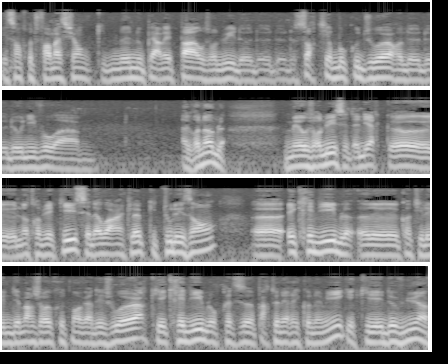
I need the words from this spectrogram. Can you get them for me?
et, centres de formation qui ne nous permet pas aujourd'hui de, de, de, sortir beaucoup de joueurs de, de haut niveau à, à Grenoble. Mais aujourd'hui, c'est-à-dire que notre objectif, c'est d'avoir un club qui tous les ans euh, est crédible euh, quand il a une démarche de recrutement vers des joueurs, qui est crédible auprès de ses partenaires économiques et qui est devenu un,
